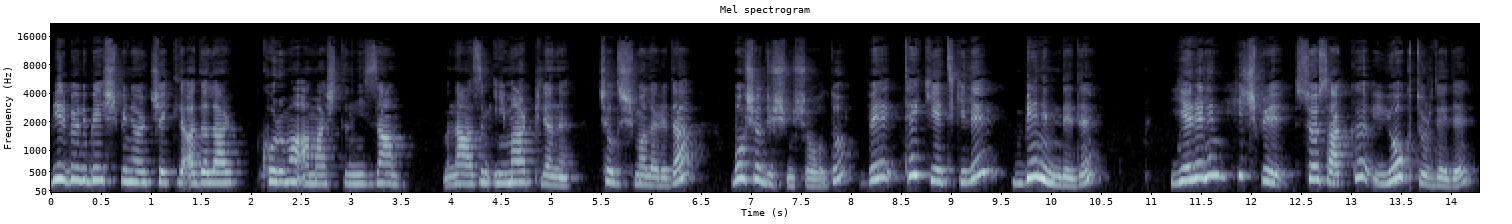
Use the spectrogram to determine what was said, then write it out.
1 bölü 5 bin ölçekli adalar koruma amaçlı nizam, nazım imar planı çalışmaları da boşa düşmüş oldu. Ve tek yetkili benim dedi yerelin hiçbir söz hakkı yoktur dedi.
